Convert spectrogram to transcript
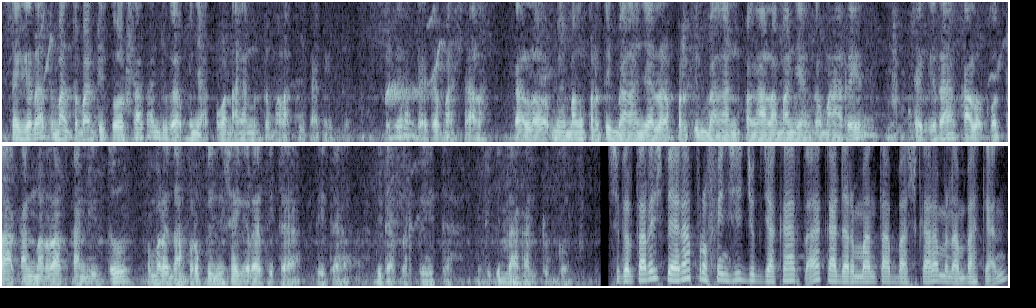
saya kira teman-teman di kota kan juga punya kewenangan untuk melakukan itu. Saya kira nggak ada masalah kalau memang pertimbangannya adalah pertimbangan pengalaman yang kemarin, saya kira kalau kota akan menerapkan itu, pemerintah provinsi saya kira tidak tidak tidak berbeda. Jadi kita akan dukung. Sekretaris Daerah Provinsi Yogyakarta, Kadar Manta Baskara menambahkan,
